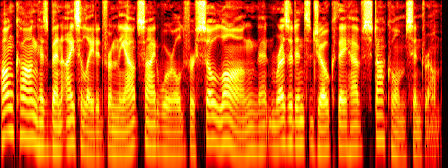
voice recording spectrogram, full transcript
Hong Kong has been isolated from the outside world for so long that residents joke they have Stockholm Syndrome.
